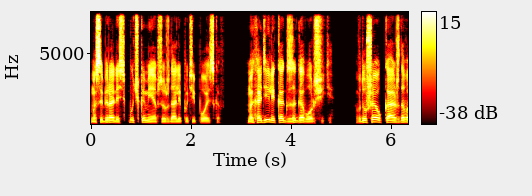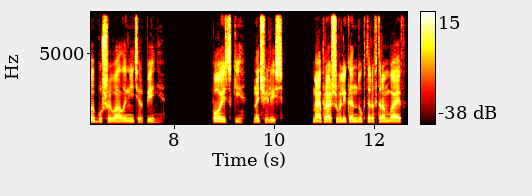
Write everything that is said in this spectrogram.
Мы собирались кучками и обсуждали пути поисков. Мы ходили как заговорщики. В душе у каждого бушевало нетерпение. Поиски начались. Мы опрашивали кондукторов трамваев,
